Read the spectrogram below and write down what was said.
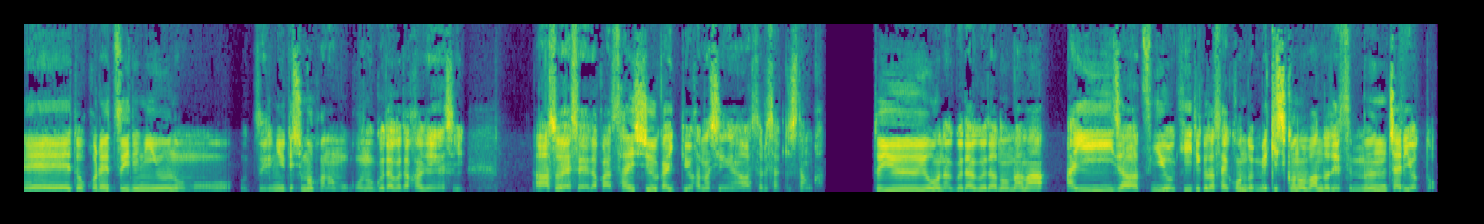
えーと、これついでに言うのも、ついでに言ってしまうかな、もうこのグダグダ加減やし。あ、そうやそうや、だから最終回っていう話ね、あ、それさっきしたんか。というようなグダグダのまま、はい、じゃあ次を聞いてください。今度メキシコのバンドです。ムーンチャリオット。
